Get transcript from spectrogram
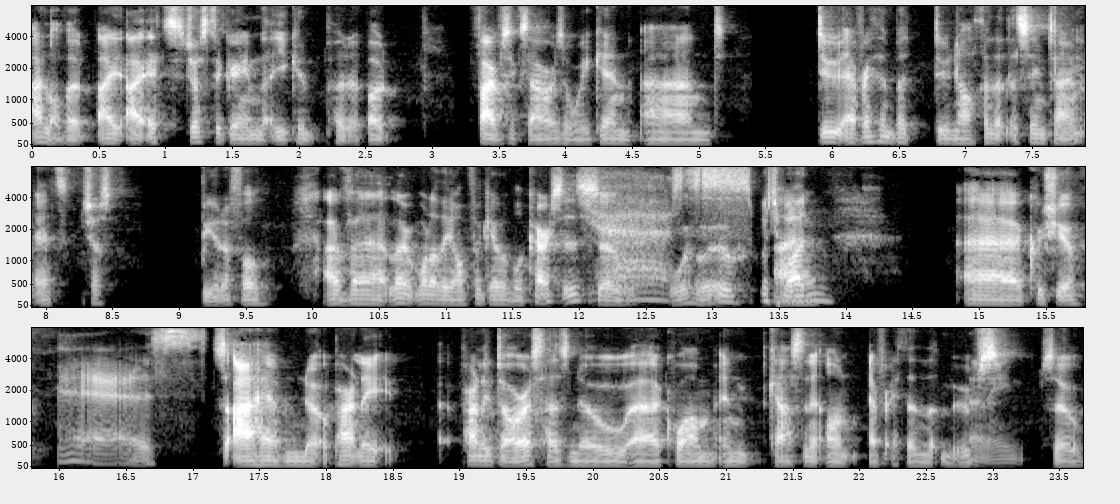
I love it. I, I it's just a game that you can put about five or six hours a week in and do everything but do nothing at the same time. It's just beautiful. I've uh, learned one of the unforgivable curses, so woohoo. Yes. Which Uh, one? Uh, Crucio. Yes. So I have no apparently apparently Doris has no uh, qualm in casting it on everything that moves. mean- so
